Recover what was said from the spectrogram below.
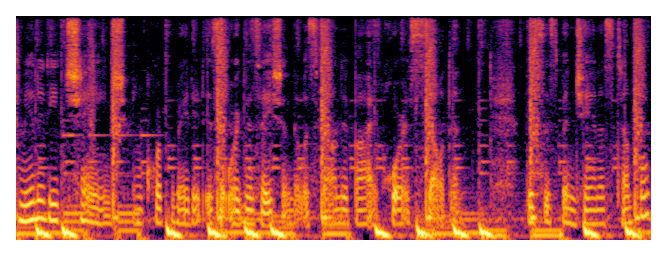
Community Change Incorporated is an organization that was founded by Horace Seldon. This has been Janice Temple.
